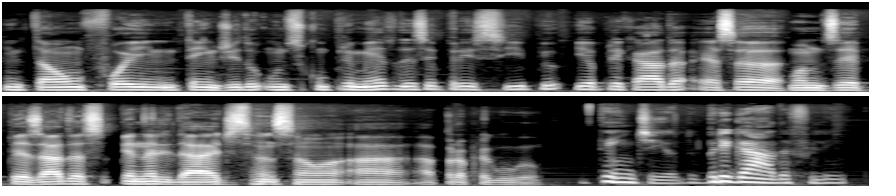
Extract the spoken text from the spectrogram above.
então foi entendido um descumprimento desse princípio e aplicada essa, vamos dizer, pesada penalidade, sanção à, à própria Google. Entendido. Obrigada, Felipe.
